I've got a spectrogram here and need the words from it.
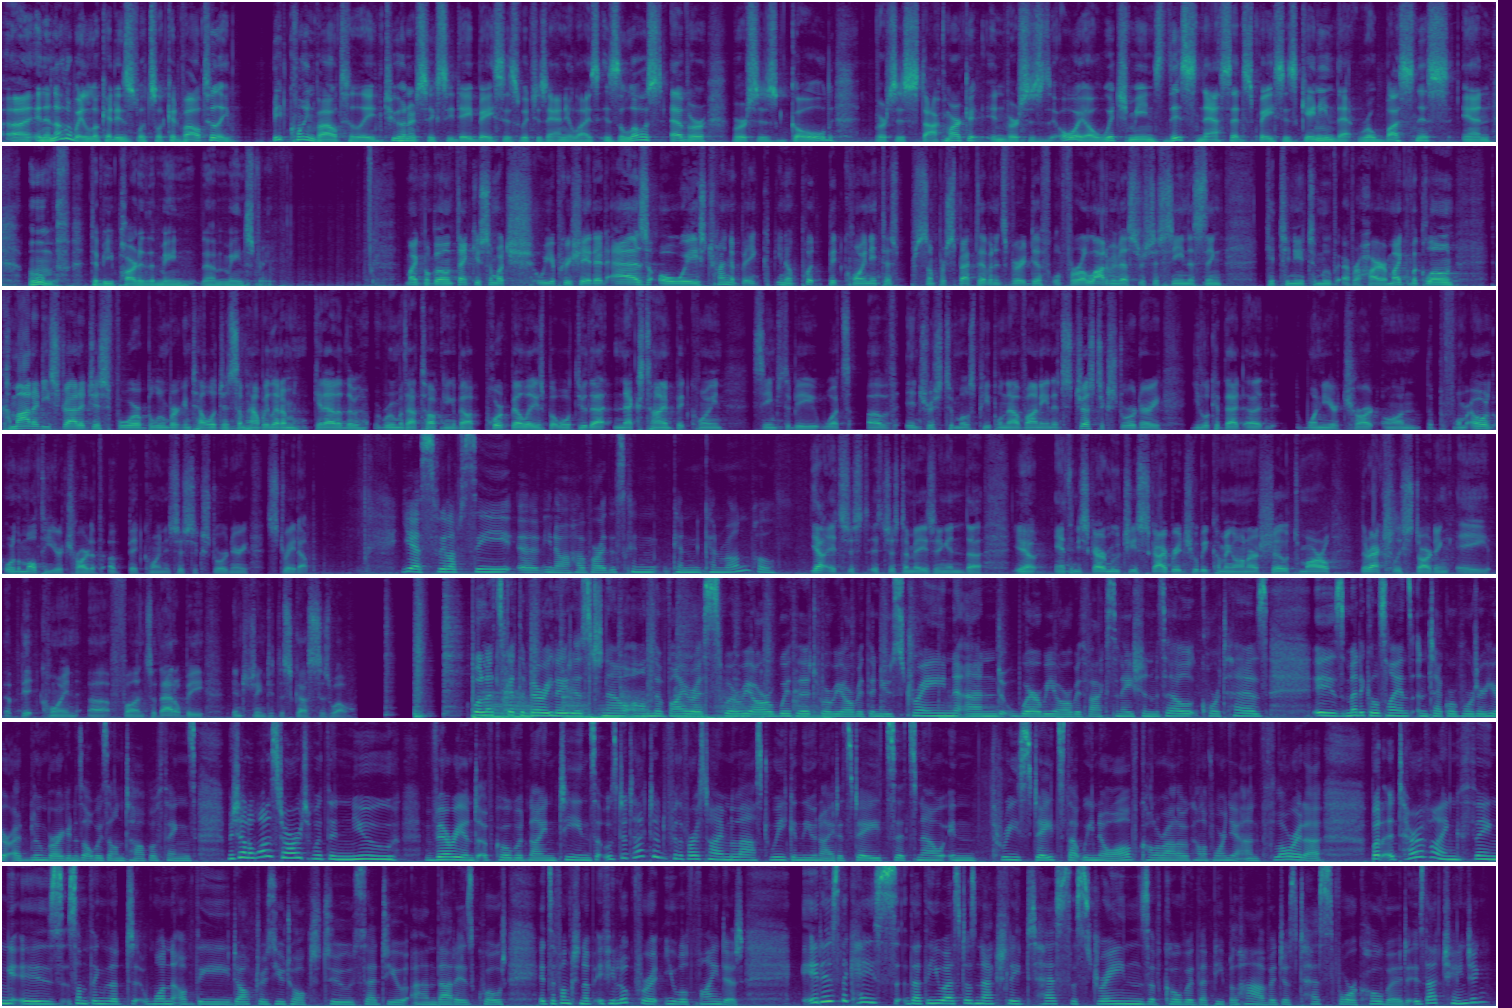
Uh, and another way to look at it is let's look at volatility. Bitcoin volatility, 260 day basis, which is annualized, is the lowest ever versus gold, versus stock market, and versus the oil, which means this nascent space is gaining that robustness and oomph to be part of the main uh, mainstream. Mike McGlone, thank you so much. We appreciate it. As always, trying to make, you know, put Bitcoin into some perspective, and it's very difficult for a lot of investors just seeing this thing continue to move ever higher. Mike McGlone, commodity strategist for Bloomberg Intelligence. Somehow we let him get out of the room without talking about pork bellies, but we'll do that next time. Bitcoin seems to be what's of interest to most people now, Vonnie, and it's just extraordinary. You look at that uh, one year chart on the performer, or, or the multi year chart of, of Bitcoin. It's just extraordinary, straight up. Yes, we'll have to see, uh, you know, how far this can can can run, Paul. Yeah, it's just it's just amazing, and uh, you know Anthony Scaramucci, Skybridge, who'll be coming on our show tomorrow. They're actually starting a, a Bitcoin uh, fund, so that'll be interesting to discuss as well. Well, let's get the very latest now on the virus, where we are with it, where we are with the new strain, and where we are with vaccination. Michelle Cortez is medical science and tech reporter here at Bloomberg and is always on top of things. Michelle, I want to start with the new variant of COVID 19. So it was detected for the first time last week in the United States. It's now in three states that we know of Colorado, California, and Florida. But a terrifying thing is something that one of the doctors you talked to said to you, and that is quote, it's a function of if you look for it, you will find it. It is the case that the US doesn't actually test the strains of COVID that people have, it just tests for COVID. Is that changing?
